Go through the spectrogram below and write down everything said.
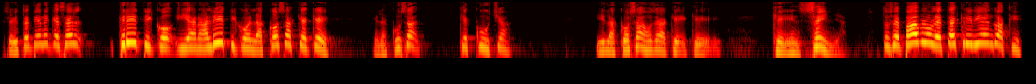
Si usted tiene que ser crítico y analítico en las cosas que, ¿qué? En las cosas que escucha y las cosas, o sea, que, que, que enseña. Entonces Pablo le está escribiendo aquí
